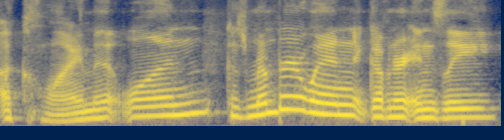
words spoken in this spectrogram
a climate one because remember when Governor Inslee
